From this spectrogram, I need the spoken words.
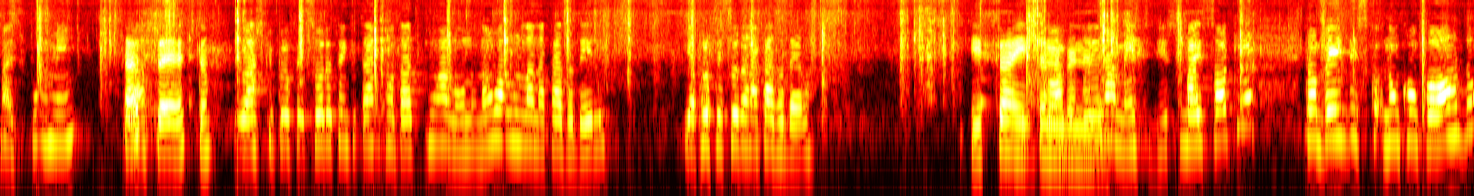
Mas por mim. Tá eu certo. Acho, eu acho que a professora tem que estar em contato com o aluno, não o aluno lá na casa dele e a professora na casa dela. Isso aí, dona Bernadette. plenamente disso, mas só que também não concordo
